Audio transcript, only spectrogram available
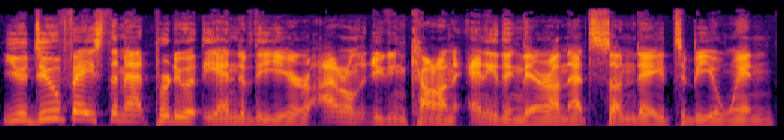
You do face them at Purdue at the end of the year. I don't know that you can count on anything there on that Sunday to be a win.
